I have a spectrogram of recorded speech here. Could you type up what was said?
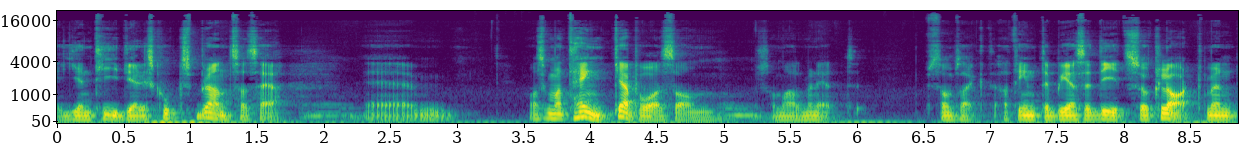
i en tidigare skogsbrand så att säga. Eh, vad ska man tänka på som, som allmänhet? Som sagt, att inte bege sig dit såklart. Men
